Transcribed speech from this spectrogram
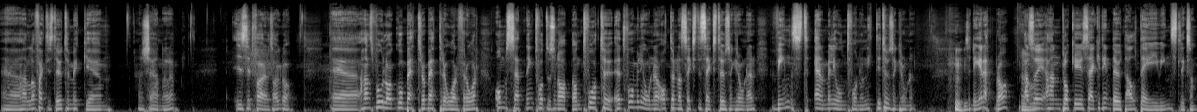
eh, han la faktiskt ut hur mycket eh, han tjänade i sitt företag då. Eh, hans bolag går bättre och bättre år för år. Omsättning 2018 2, tu- eh, 2 866 000 kronor. Vinst 1 290 000 kronor. Så det är rätt bra. Ja. Alltså, han plockar ju säkert inte ut allt det i vinst liksom.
